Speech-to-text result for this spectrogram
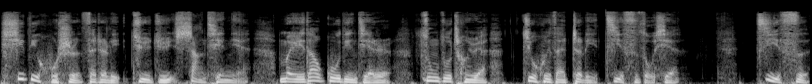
西地胡氏在这里聚居上千年，每到固定节日，宗族成员就会在这里祭祀祖先。祭祀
